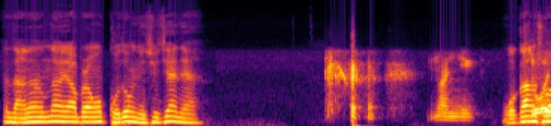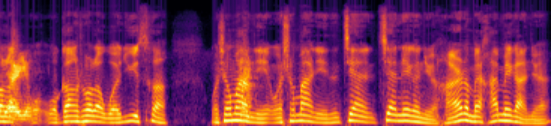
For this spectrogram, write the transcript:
那咋弄？那要不然我鼓动你去见见。那你我刚说了，我我刚说了，我预测，我生怕你，我生怕你见见这个女孩呢没还没感觉，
